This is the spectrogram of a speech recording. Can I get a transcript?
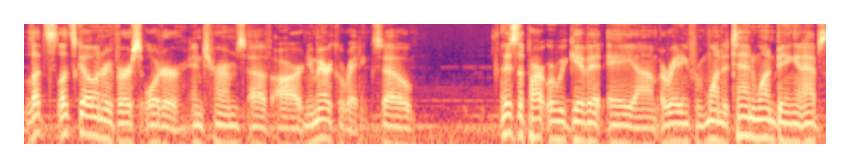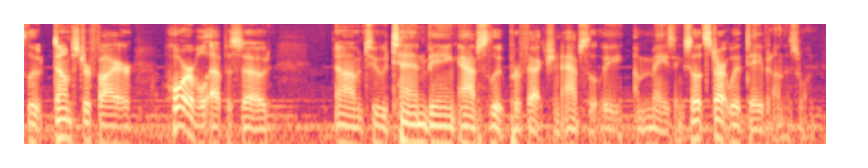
let's let's go in reverse order in terms of our numerical rating. So, this is the part where we give it a um, a rating from one to ten. One being an absolute dumpster fire, horrible episode, um, to ten being absolute perfection, absolutely amazing. So let's start with David on this one.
